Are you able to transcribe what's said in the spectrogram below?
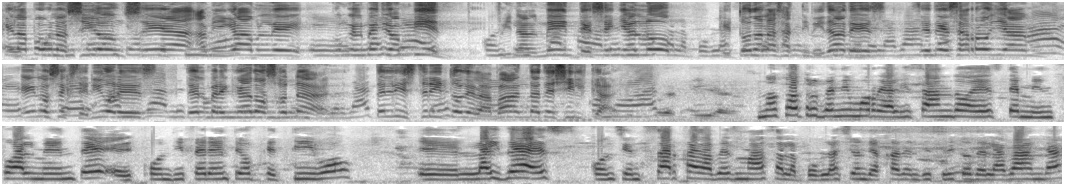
que la población sea amigable eh, con el medio ambiente. Finalmente señaló que todas las actividades se desarrollan en los exteriores del mercado zonal del distrito de la banda de Chilca. Nosotros venimos realizando este mensualmente eh, con diferente objetivo. Eh, la idea es concientizar cada vez más a la población de acá del distrito de la banda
